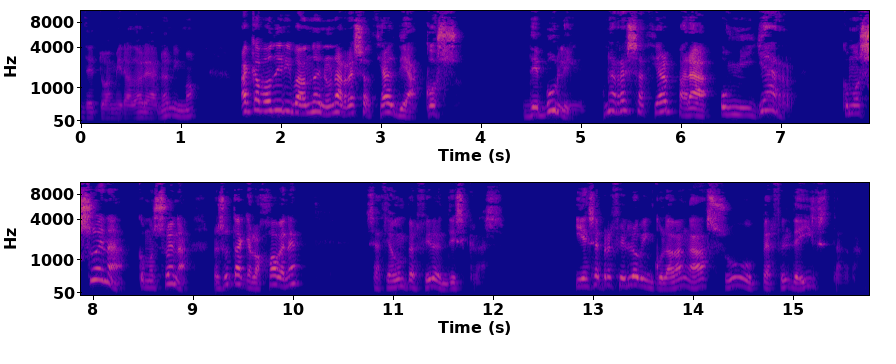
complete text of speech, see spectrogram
de tus admiradores anónimos, acabó derivando en una red social de acoso, de bullying, una red social para humillar, como suena, como suena. Resulta que los jóvenes se hacían un perfil en Discrash y ese perfil lo vinculaban a su perfil de Instagram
